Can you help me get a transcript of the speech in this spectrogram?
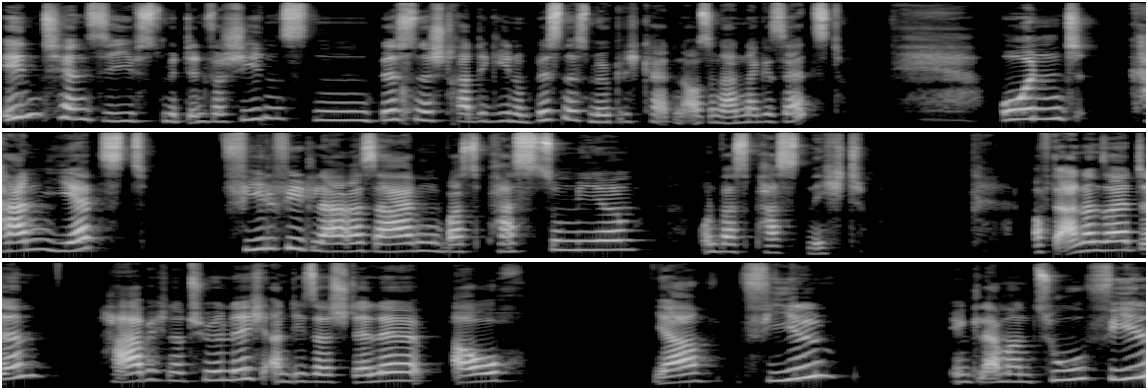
intensivst mit den verschiedensten Business-Strategien und Business-Möglichkeiten auseinandergesetzt und kann jetzt viel, viel klarer sagen, was passt zu mir und was passt nicht. Auf der anderen Seite habe ich natürlich an dieser Stelle auch, ja, viel, in Klammern zu viel,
